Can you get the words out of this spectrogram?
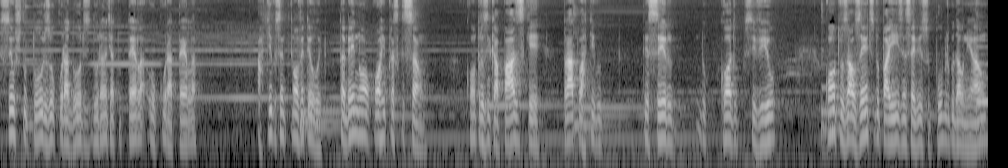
seus tutores ou curadores durante a tutela ou curatela. Artigo 198. Também não ocorre prescrição contra os incapazes que trata o artigo 3 do Código Civil, contra os ausentes do país em serviço público da União,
